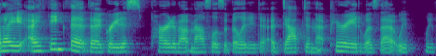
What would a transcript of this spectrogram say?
but I, I think that the greatest part about Maslow's ability to adapt in that period was that we've, we've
